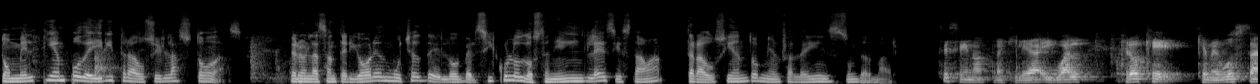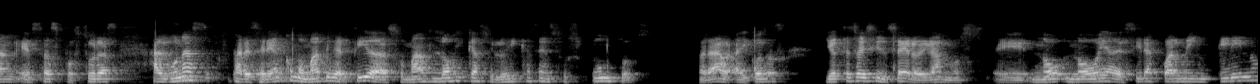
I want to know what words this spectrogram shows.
tomé el tiempo de ir y traducirlas todas, pero en las anteriores muchos de los versículos los tenía en inglés y estaba traduciendo mientras leí, es un desmadre. Sí, sí, no, tranquilidad. Igual creo que, que me gustan esas posturas. Algunas parecerían como más divertidas o más lógicas y lógicas en sus puntos, ¿verdad? Hay cosas, yo te soy sincero, digamos, eh, no, no voy a decir a cuál me inclino,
